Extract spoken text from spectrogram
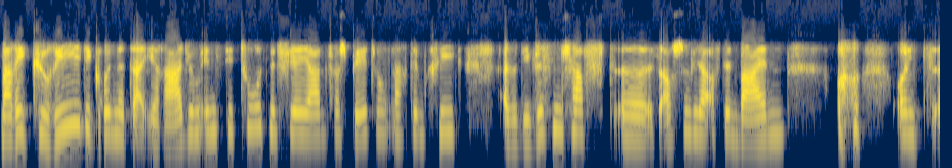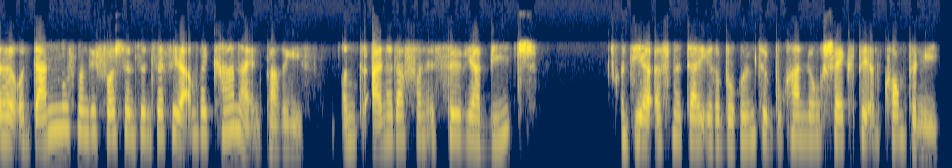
Marie Curie, die gründet da ihr Radiuminstitut mit vier Jahren Verspätung nach dem Krieg. Also die Wissenschaft äh, ist auch schon wieder auf den Beinen. Und, äh, und dann muss man sich vorstellen, sind sehr viele Amerikaner in Paris. Und eine davon ist Sylvia Beach, und die eröffnet da ihre berühmte Buchhandlung Shakespeare Company.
